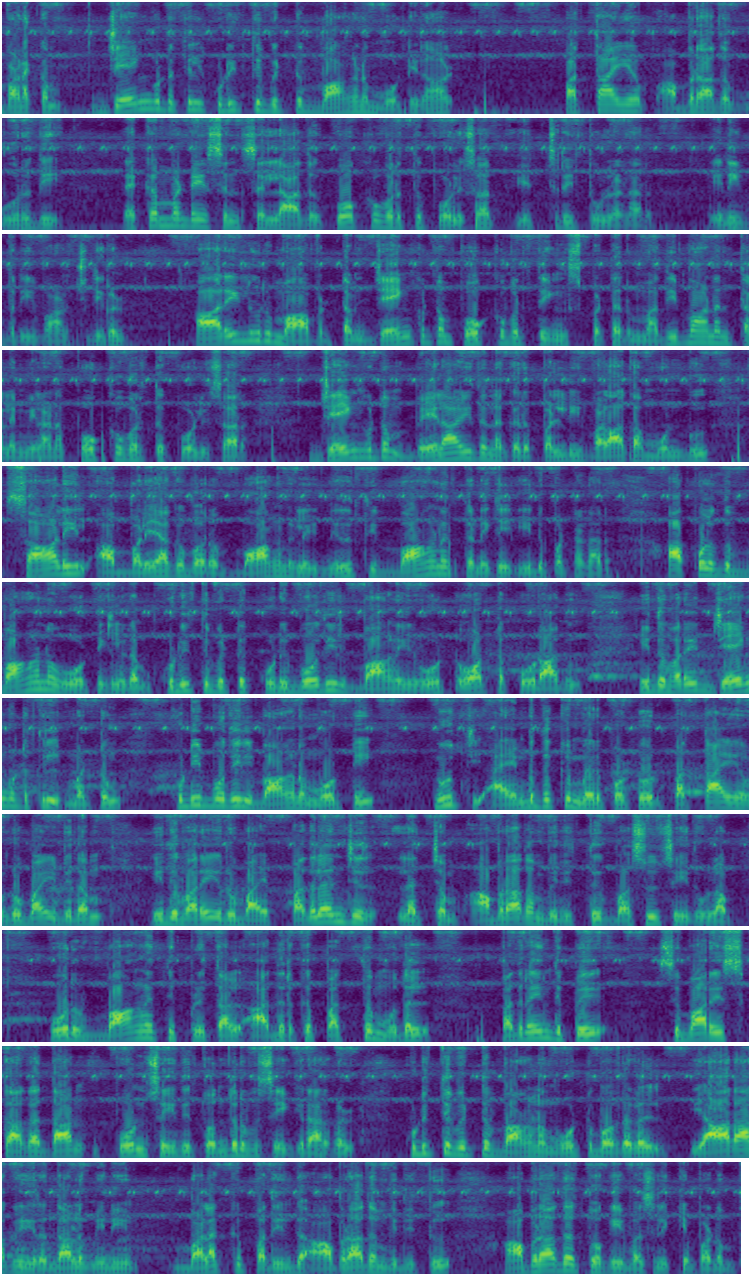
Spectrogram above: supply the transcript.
வணக்கம். ஜெயங்குட்டத்தில் குடித்துவிட்டு வாகனம் ஓட்டினால் பத்தாயிரம் அபராதம் உறுதி. ரெக்கமெண்டேஷன் செல்லாது. போக்குவரத்து போலீசார் எச்சரித்துள்ளனர். இனி விரிவான செய்திகள். அரியலூர் மாவட்டம் ஜெயங்குண்டம் போக்குவரத்து இன்ஸ்பெக்டர் மதிவானன் தலைமையிலான போக்குவரத்து போலீசார் ஜெயங்குண்டம் வேலாயுத நகர் பள்ளி வளாகம் முன்பு சாலையில் அவ்வழியாக வரும் வாகனங்களை நிறுத்தி வாகன தணிக்கையில் ஈடுபட்டனர். அப்பொழுது வாகன ஓட்டிகளிடம் குடித்துவிட்டு குடிபோதில் வாகனம் ஓட்டக்கூடாது. இதுவரை ஜெயங்குண்டத்தில் மட்டும் குடிபோதில் வாகனம் ஓட்டி நூற்றி ஐம்பதுக்கும் மேற்பட்டோர் பத்தாயிரம் ரூபாய் வீதம் இதுவரை ரூபாய் பதினஞ்சு லட்சம் அபராதம் விதித்து வசூல் செய்துள்ளோம். ஒரு வாகனத்தை பிடித்தால் அதற்கு பத்து முதல் பதினைந்து பேர் சிபாரிசுக்காக தான் போன் செய்து தொந்தரவு செய்கிறார்கள். குடித்துவிட்டு வாகனம் ஓட்டுபவர்கள் யாராக இருந்தாலும் இனி வழக்கு பதிந்து அபராதம் விதித்து அபராத தொகை வசூலிக்கப்படும்.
